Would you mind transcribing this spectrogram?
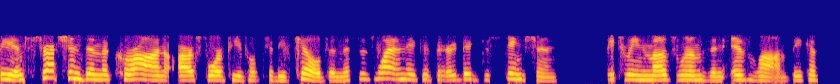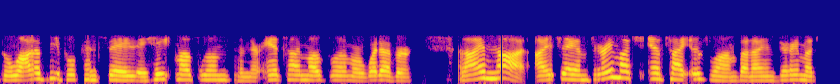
the instructions in the Quran are for people to be killed, and this is why I make a very big distinction between Muslims and Islam because a lot of people can say they hate Muslims and they're anti-Muslim or whatever, and I am not. I say I'm very much anti-Islam, but I am very much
